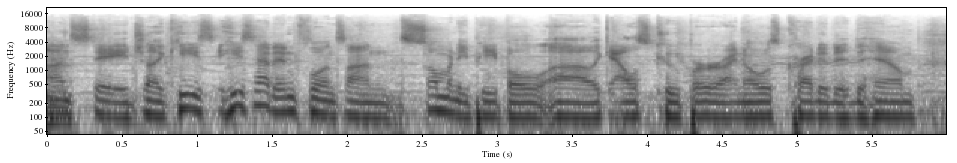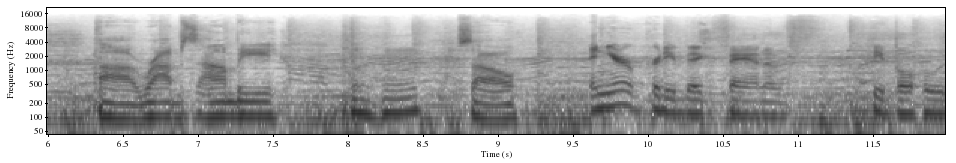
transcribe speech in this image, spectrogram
on stage. Like he's he's had influence on so many people. Uh, like Alice Cooper, I know was credited to him. Uh, Rob Zombie. So And you're a pretty big fan of people who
